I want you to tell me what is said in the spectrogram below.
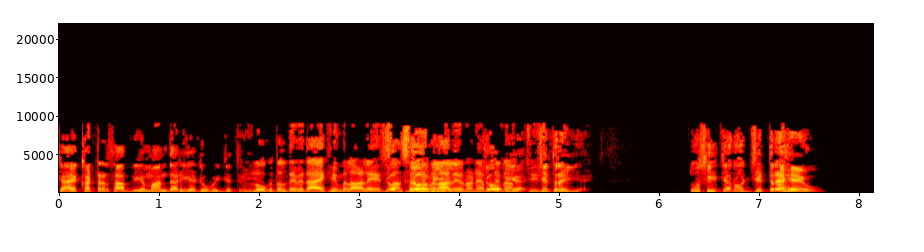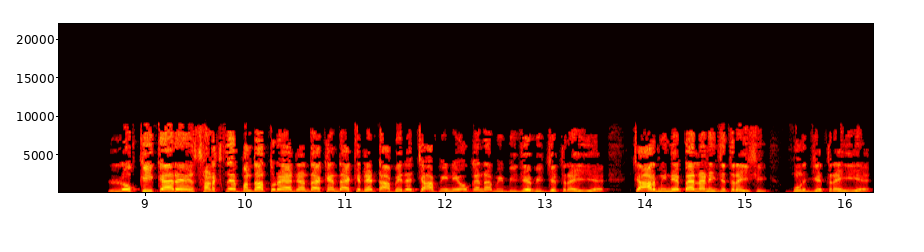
ਚਾਹੇ ਖੱਟਰ ਸਾਹਿਬ ਦੀ ਇਮਾਨਦਾਰੀ ਹੈ ਜੋ ਵੀ ਜਿੱਤ ਰਹੀ ਹੈ। ਲੋਕ ਦਲ ਦੇ ਵਿਧਾਇਕ ਵੀ ਮਿਲਾ ਲਏ ਸੰਸਦ ਵੀ ਮਿਲਾ ਲਏ ਉਹਨਾਂ ਨੇ ਆਪਣੇ ਨਾਮ ਜਿੱਤ ਰਹੀ ਹੈ। ਤੁਸੀਂ ਜਦੋਂ ਜਿੱਤ ਰਹੇ ਹੋ ਲੋਕੀ ਕਹਿ ਰਹੇ ਸੜਕ ਤੇ ਬੰਦਾ ਤੁਰਿਆ ਜਾਂਦਾ ਕਹਿੰਦਾ ਕਿਤੇ ਢਾਬੇ ਤੇ ਚਾਹ ਪੀਣੀ ਉਹ ਕਹਿੰਦਾ ਵੀ ਬੀਜੇਪੀ ਜਿੱਤ ਰਹੀ ਹੈ। 4 ਮਹੀਨੇ ਪਹਿਲਾਂ ਨਹੀਂ ਜਿੱਤ ਰਹੀ ਸੀ ਹੁਣ ਜਿੱਤ ਰਹੀ ਹੈ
